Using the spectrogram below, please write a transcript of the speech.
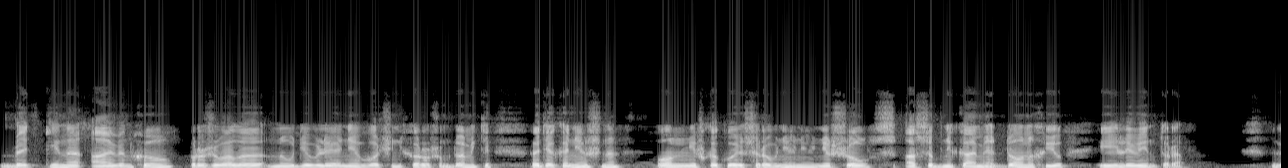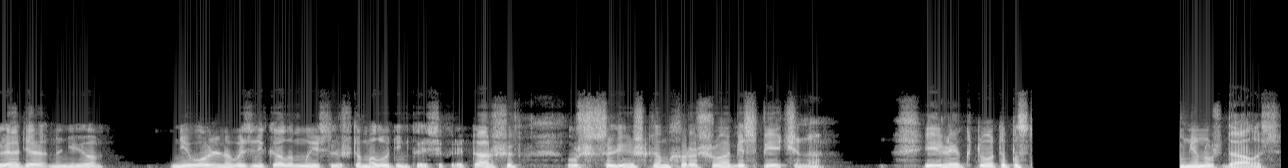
Беттина Айвенхоу проживала на удивление в очень хорошем домике, хотя, конечно, он ни в какое сравнение не шел с особняками Донахью и Левинтера. Глядя на нее, невольно возникала мысль, что молоденькая секретарша уж слишком хорошо обеспечена. Или кто-то постоянно не нуждалась.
